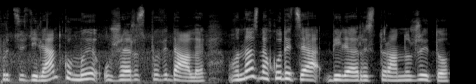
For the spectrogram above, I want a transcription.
Про цю ділянку ми вже розповідали. Вона знаходиться біля ресторану Жито.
